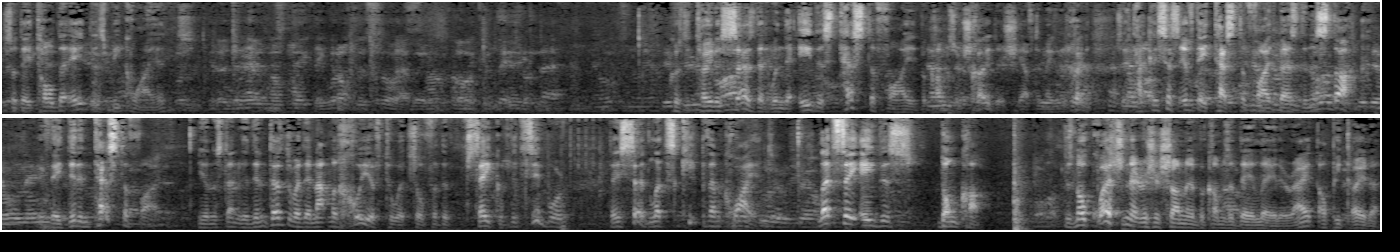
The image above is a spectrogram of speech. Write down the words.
so they told the Adis be quiet. Because the Torah says that when the Adis testify, it becomes Rosh Chodesh. You have to make Rosh Chodesh. So Taka says if they testified, Bezdin is stuck. If they didn't testify, you understand? They didn't testify, they're not mechuyev to it. So for the sake of the tzibur, they said, let's keep them quiet. Let's say Adis don't come. There's no question that Rosh Hashanah becomes a day later, right? Al Torah,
